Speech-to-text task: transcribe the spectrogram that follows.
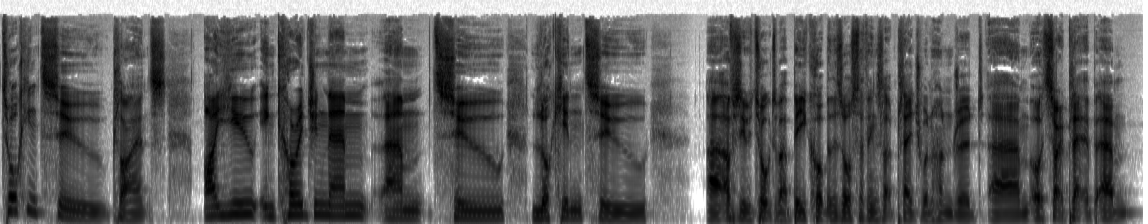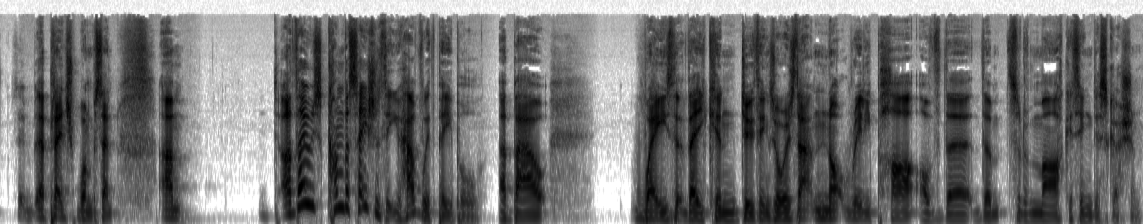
talking to clients, are you encouraging them um, to look into? Uh, obviously, we talked about B Corp, but there's also things like Pledge 100, um, or sorry, ple- um, uh, pledge one percent. Um, are those conversations that you have with people about ways that they can do things, or is that not really part of the the sort of marketing discussion?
